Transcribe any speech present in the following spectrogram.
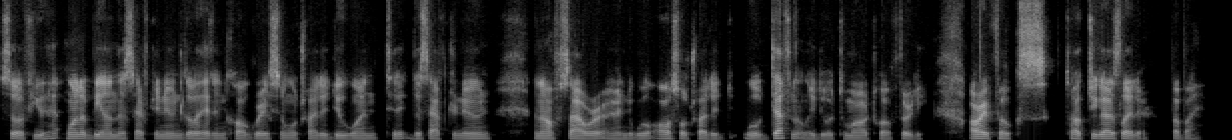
So if you ha- want to be on this afternoon, go ahead and call Grace, and we'll try to do one t- this afternoon, an office hour, and we'll also try to we'll definitely do it tomorrow twelve thirty. All right, folks, talk to you guys later. Bye bye.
